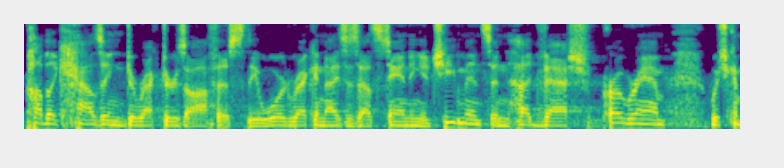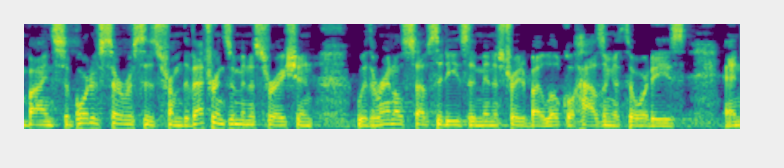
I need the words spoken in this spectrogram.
Public Housing Director's Office. The award recognizes outstanding achievements in HUD VASH program, which combines supportive services from the Veterans Administration with rental subsidies administered by local housing authorities and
